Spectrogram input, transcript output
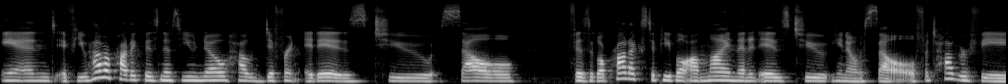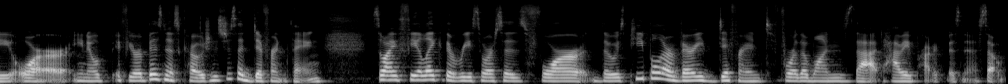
And if you have a product business, you know how different it is to sell physical products to people online than it is to, you know, sell photography or, you know, if you're a business coach, it's just a different thing. So I feel like the resources for those people are very different for the ones that have a product business. So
